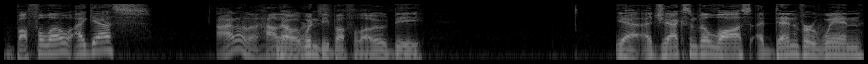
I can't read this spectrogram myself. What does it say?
Buffalo, I guess. I don't know how that no, it works. wouldn't be Buffalo. It would be yeah, a Jacksonville loss, a Denver win,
